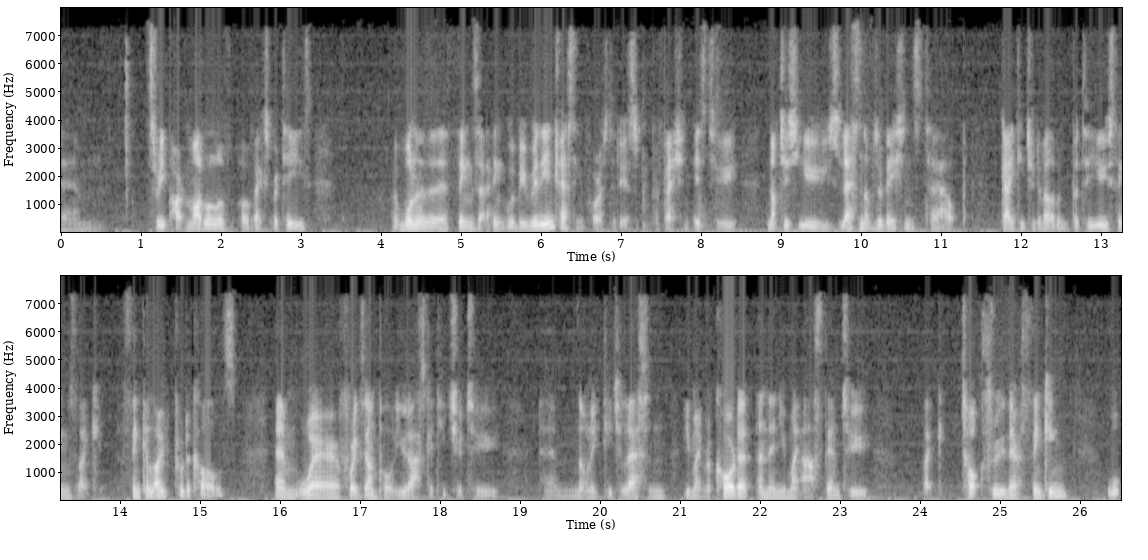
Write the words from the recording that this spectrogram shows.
um, three part model of, of expertise one of the things that I think would be really interesting for us to do as a profession is to not just use lesson observations to help guide teacher development, but to use things like think aloud protocols, um, where, for example, you'd ask a teacher to um, not only teach a lesson, you might record it, and then you might ask them to like talk through their thinking. W-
